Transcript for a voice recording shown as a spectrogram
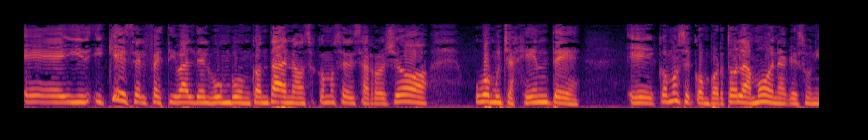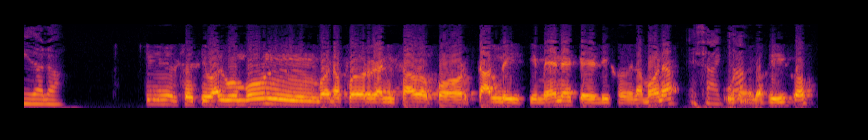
Eh, ¿y, ¿Y qué es el Festival del Boom Boom? Contanos, ¿cómo se desarrolló? ¿Hubo mucha gente? Eh, ¿Cómo se comportó la mona, que es un ídolo? Sí, el Festival Boom Boom, bueno, fue organizado por Carly Jiménez, que es el hijo de la mona. Exacto. Uno de los hijos.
